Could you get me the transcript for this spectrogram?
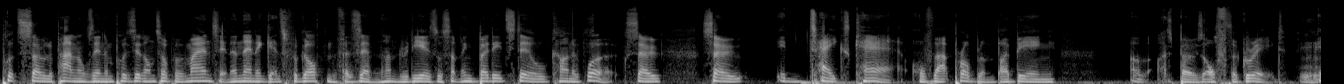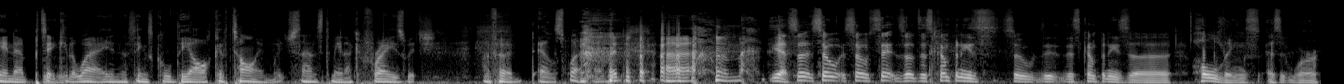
puts solar panels in and puts it on top of a mountain, and then it gets forgotten for seven hundred years or something, but it still kind of works. So, so it takes care of that problem by being. uh, I suppose off the grid Mhm. in a particular way in the thing's called the ark of time, which sounds to me like a phrase which I've heard elsewhere. but, uh, um, Yeah, so so so so, so this company's so this company's uh, holdings, as it were,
